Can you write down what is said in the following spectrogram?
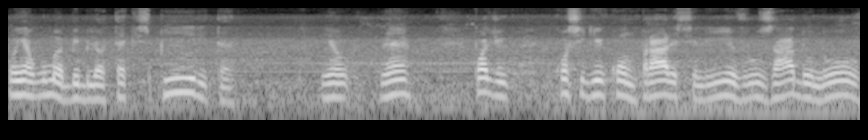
ou em alguma biblioteca espírita, né? Pode conseguir comprar esse livro usado ou novo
